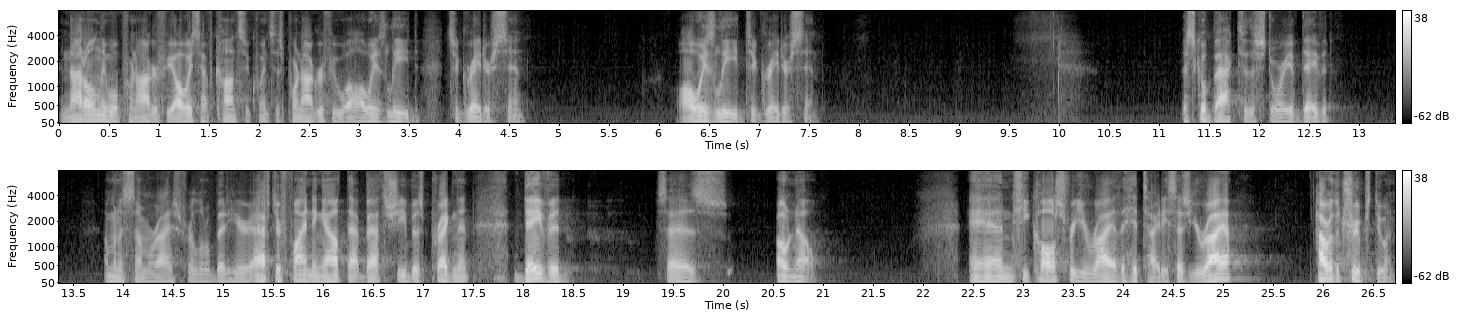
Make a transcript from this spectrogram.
And not only will pornography always have consequences, pornography will always lead to greater sin. Always lead to greater sin. Let's go back to the story of David. I'm going to summarize for a little bit here. After finding out that Bathsheba is pregnant, David says, Oh no. And he calls for Uriah the Hittite. He says, Uriah, how are the troops doing?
